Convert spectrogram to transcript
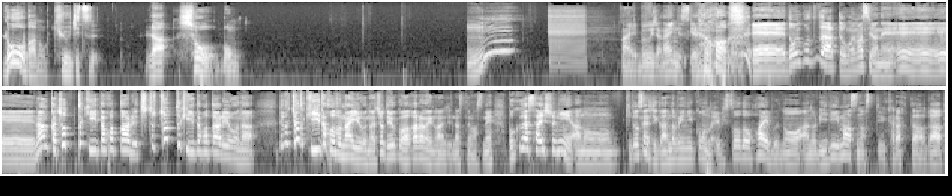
老婆の休日。ラ・ショーボン。ん？はい、ブーじゃないんですけれども、えー、どういうことだって思いますよね。えー、えー、え、え、なんかちょっと聞いたことある、ちょっと、ちょっと聞いたことあるような、でもちょっと聞いたことないような、ちょっとよくわからない感じになってますね。僕が最初に、あのー、機動戦士ガンダムユニコーンのエピソード5の、あの、リディ・マースナスっていうキャラクターが、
